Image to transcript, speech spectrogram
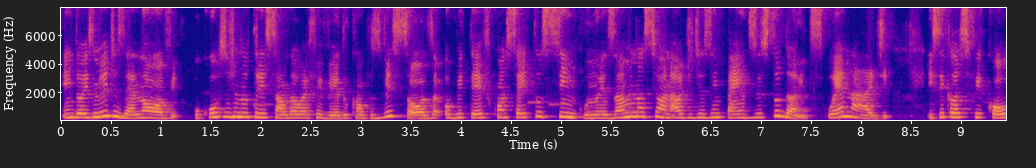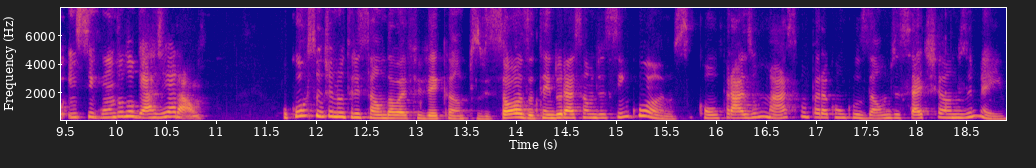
Em 2019, o curso de nutrição da UFV do campus Viçosa obteve conceito 5 no Exame Nacional de Desempenho dos Estudantes, o ENAD, e se classificou em segundo lugar geral. O curso de nutrição da UFV Campus Viçosa tem duração de cinco anos, com o prazo máximo para conclusão de sete anos e meio.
